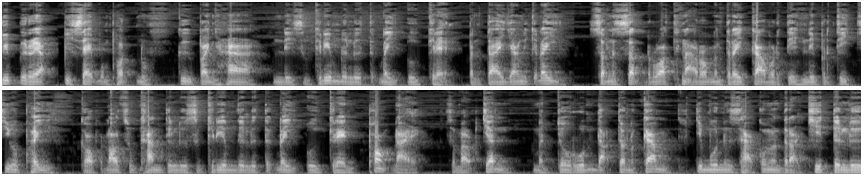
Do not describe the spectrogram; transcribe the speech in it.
បៀបរយៈពិសេសបំផុតនោះ គឺបញ្ហានៃសង្គ្រាមនៅលើទឹកដីអ៊ុយក្រែនប៉ុន្តែយ៉ាងនេះក្តីសន្និសិទរដ្ឋថ្នាក់រដ្ឋមន្ត្រីការបរទេសនៃប្រទេស G20 ក៏ផ្ដោតសំខាន់ទៅលើសង្គ្រាមនៅលើទឹកដីអ៊ុយក្រែនផងដែរសម្រាប់ចិនមិនចូលរួមដាក់ទណ្ឌកម្មជាមួយនឹងសហគមន៍អន្តរជាតិទៅលើ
